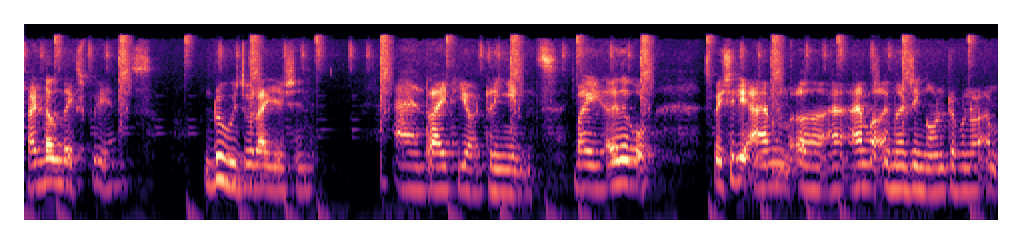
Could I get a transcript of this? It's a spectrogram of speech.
write down the experience do visualisation and write your dreams भाई देखो specially I am I am emerging entrepreneur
